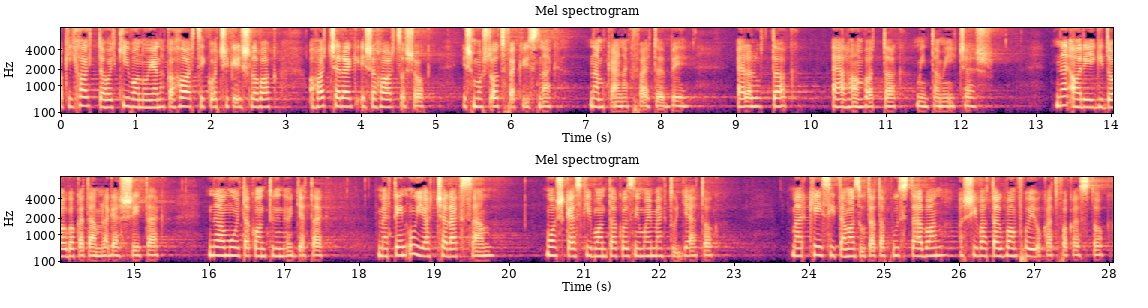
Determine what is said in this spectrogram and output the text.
aki hagyta, hogy kivonuljanak a harci kocsik és lovak, a hadsereg és a harcosok, és most ott feküsznek, nem kelnek fel többé. Elaludtak, elhanvadtak, mint a mécses. Ne a régi dolgokat emlegessétek, ne a múltakon tűnődjetek, mert én újat cselekszem, most kezd kibontakozni, majd megtudjátok. Már készítem az utat a pusztában, a sivatagban folyókat fakasztok.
